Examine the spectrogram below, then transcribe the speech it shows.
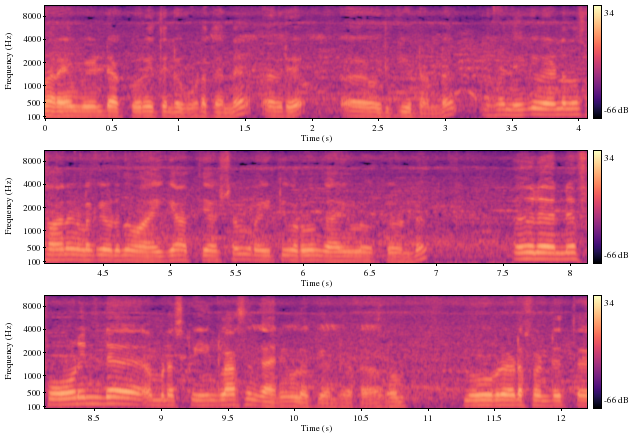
മറൈൻ വീണ്ടും അക്വേറിയത്തിന്റെ കൂടെ തന്നെ അവർ ഒരുക്കിയിട്ടുണ്ട്. അപ്പോൾ നിങ്ങൾക്ക് വേണ്ടുന്ന സാധനങ്ങളൊക്കെ ഇവിടുന്ന് വാങ്ങിക്കാം. അത്യാവശ്യം റേറ്റ് കുറവും കാര്യങ്ങളൊക്കെ ഉണ്ട്. അതുപോലെ തന്നെ ഫോണിന്റെ നമ്മുടെ സ്ക്രീൻ ഗ്ലാസും കാര്യങ്ങളൊക്കെ ഉണ്ട് കേട്ടോ. അപ്പം നൂറ് രൂപയുടെ ഫ്രണ്ടിലത്തെ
